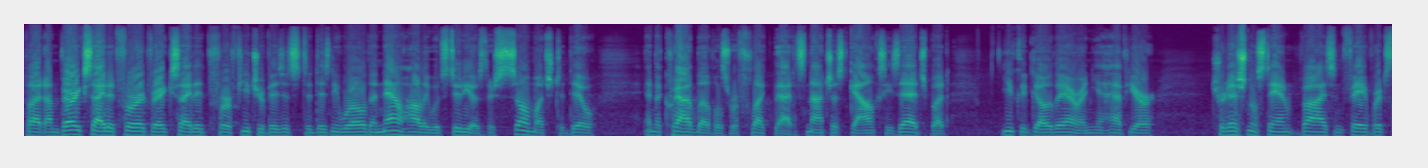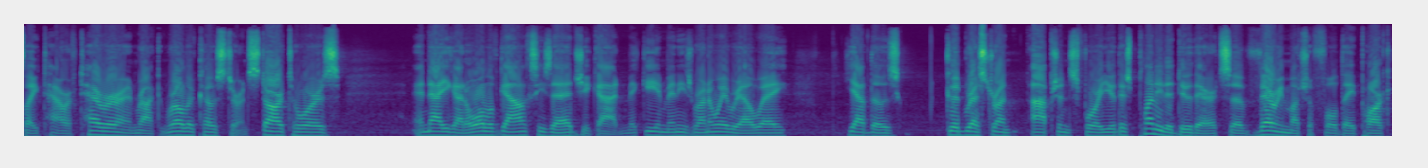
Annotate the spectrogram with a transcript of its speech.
But I'm very excited for it, very excited for future visits to Disney World and now Hollywood Studios. There's so much to do, and the crowd levels reflect that. It's not just Galaxy's Edge, but you could go there and you have your traditional standbys and favorites like Tower of Terror and Rock and Roller Coaster and Star Tours. And now you got all of Galaxy's Edge. You got Mickey and Minnie's Runaway Railway. You have those good restaurant options for you. There's plenty to do there. It's a very much a full day park,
